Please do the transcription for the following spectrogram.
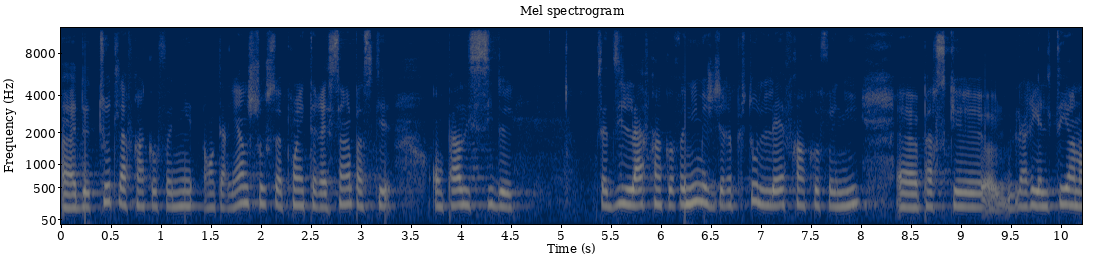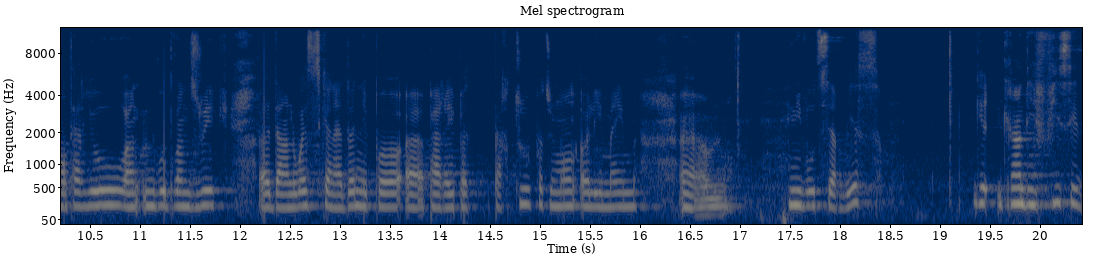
euh, de toute la francophonie ontarienne. Je trouve ce point intéressant parce qu'on parle ici de, ça dit la francophonie, mais je dirais plutôt les francophonies, euh, parce que euh, la réalité en Ontario, au Nouveau-Brunswick, dans l'ouest du Canada n'est pas pareil partout, pas tout le monde a les mêmes niveaux de service grand défi, c'est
